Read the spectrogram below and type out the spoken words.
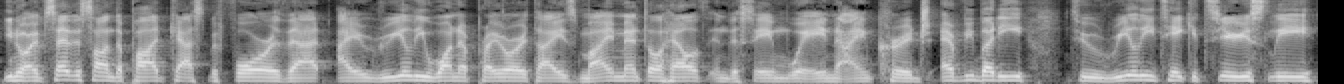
You know, I've said this on the podcast before that I really want to prioritize my mental health in the same way, and I encourage everybody to really take it seriously.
